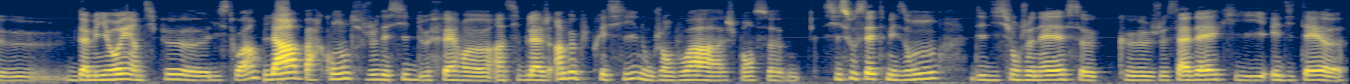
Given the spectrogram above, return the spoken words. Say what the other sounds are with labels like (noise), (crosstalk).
d'améliorer un petit peu l'histoire. Là par contre je décide de faire un ciblage un peu plus précis, donc j'envoie je pense 6 ou 7 maisons d'édition jeunesse que je savais qui éditaient euh,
